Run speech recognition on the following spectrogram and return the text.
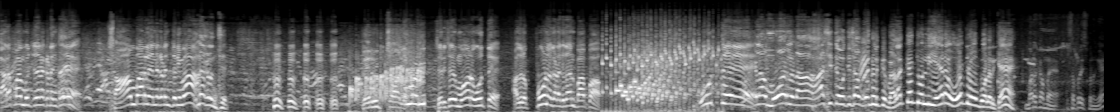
கரப்பாம்பூச்சி தானே கிடந்துச்சு? சாம்பார்ல என்ன கிடந்து தெரியுமா? என்ன கிடந்துச்சு? பெருச்சாளி சரி சரி மோர ஊத்து. அதுல பூனை கிடக்குதான்னு பாப்போம். ஊத்து. எல்லாம் மோர்லடா ஆசிட்ட ஊத்தி தான் உங்களுக்கு விளக்கம் சொல்லி ஏற ஓஞ்சிரும் போல இருக்கே. மறக்காம சர்ப்ரைஸ் பண்ணுங்க.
